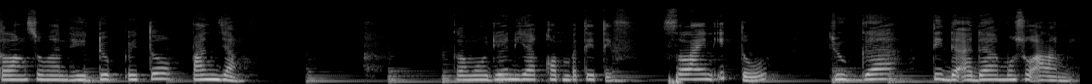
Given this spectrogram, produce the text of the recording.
Kelangsungan hidup itu panjang. Kemudian dia kompetitif. Selain itu, juga tidak ada musuh alami.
